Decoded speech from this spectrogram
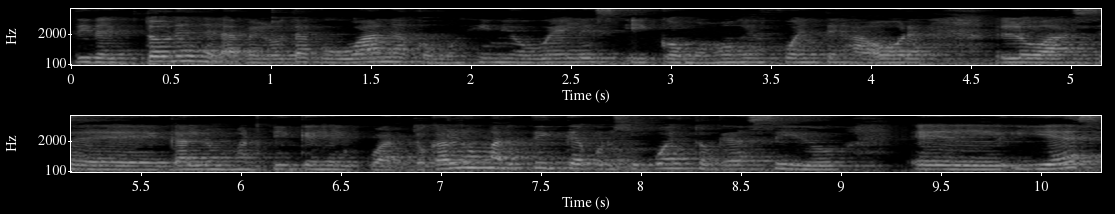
directores de la pelota cubana como Eugenio Vélez y como Jorge Fuentes ahora lo hace Carlos Martí que es el cuarto. Carlos Martí que por supuesto que ha sido el y es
